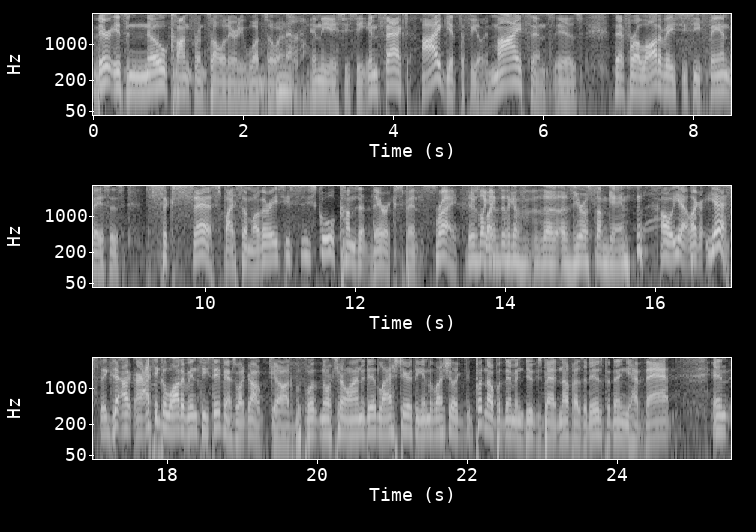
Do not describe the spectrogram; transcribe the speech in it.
There is no conference solidarity whatsoever No. in the ACC. In fact, I get the feeling, my sense is that for a lot of ACC fan bases, success by some other ACC school comes at their expense. Right. There's like, Like- a, there's like a, a zero sum game. Oh yeah, like yes, exactly. I think a lot of NC State fans are like, "Oh God," with what North Carolina did last year at the end of last year, like putting up with them and Duke is bad enough as it is, but then you have that, and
